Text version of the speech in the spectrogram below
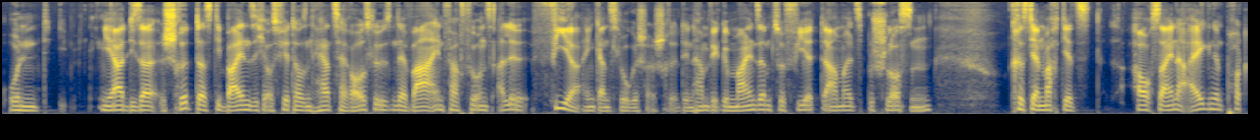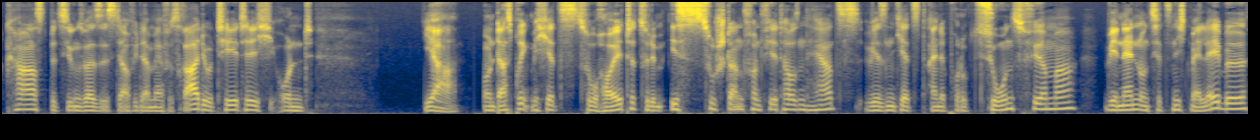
Und ja, dieser Schritt, dass die beiden sich aus 4000 Hertz herauslösen, der war einfach für uns alle vier ein ganz logischer Schritt. Den haben wir gemeinsam zu viert damals beschlossen. Christian macht jetzt auch seine eigenen Podcast, beziehungsweise ist er auch wieder mehr fürs Radio tätig und ja, und das bringt mich jetzt zu heute, zu dem Ist-Zustand von 4000 Hertz. Wir sind jetzt eine Produktionsfirma. Wir nennen uns jetzt nicht mehr Label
